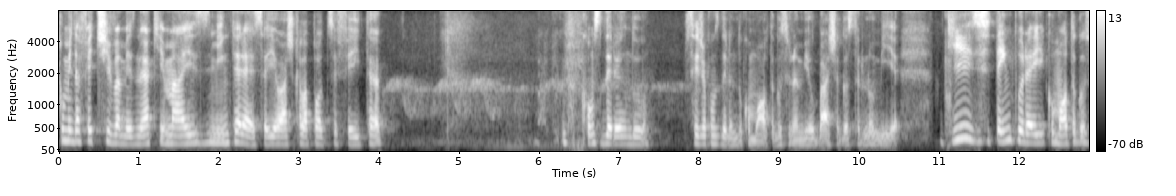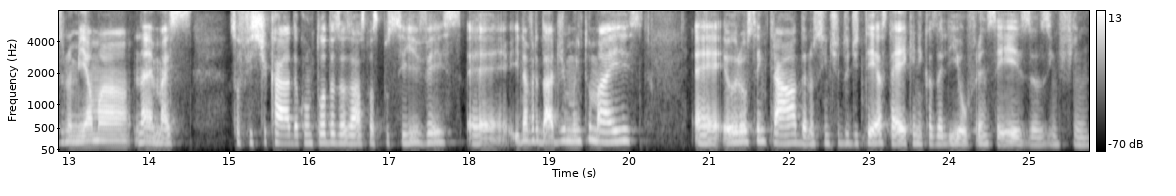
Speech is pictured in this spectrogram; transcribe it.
comida afetiva mesmo, é a que mais me interessa e eu acho que ela pode ser feita considerando, seja considerando como alta gastronomia ou baixa gastronomia. O que se tem por aí como alta gastronomia é uma, né, mais sofisticada, com todas as aspas possíveis, é, e na verdade muito mais é, eurocentrada, no sentido de ter as técnicas ali, ou francesas, enfim.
